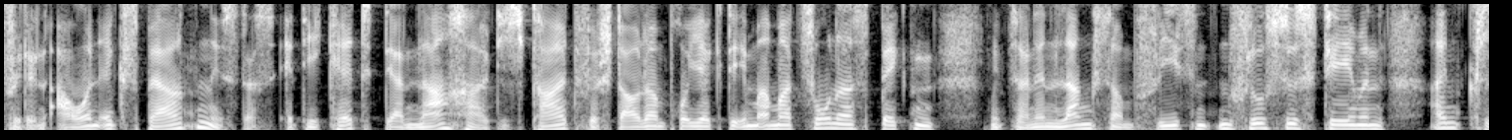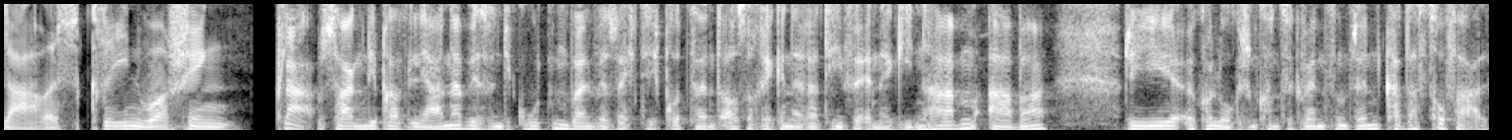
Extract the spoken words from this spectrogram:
Für den Auenexperten ist das Etikett der Nachhaltigkeit für Staudammprojekte im Amazonasbecken mit seinen langsam fließenden Flusssystemen ein klares Greenwashing. Klar, sagen die Brasilianer, wir sind die Guten, weil wir 60 Prozent außer regenerative Energien haben, aber die ökologischen Konsequenzen sind katastrophal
